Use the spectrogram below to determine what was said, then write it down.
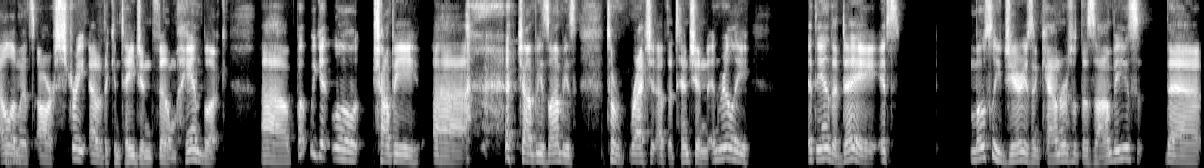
elements are straight out of the contagion film handbook. Uh, but we get little chompy, uh, chompy zombies to ratchet up the tension. And really, at the end of the day, it's mostly Jerry's encounters with the zombies that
